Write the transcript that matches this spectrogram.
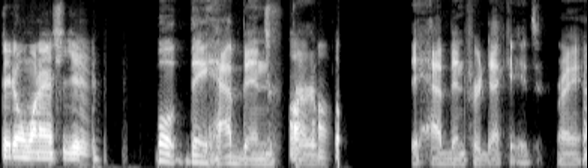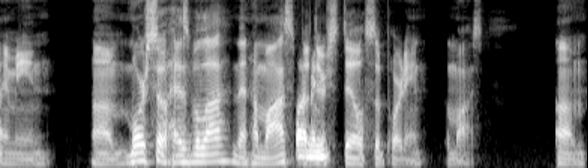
They don't want to actually get. well they have been for uh, they have been for decades, right? I mean, um, more so Hezbollah than Hamas, I but they're still supporting Hamas. Um,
